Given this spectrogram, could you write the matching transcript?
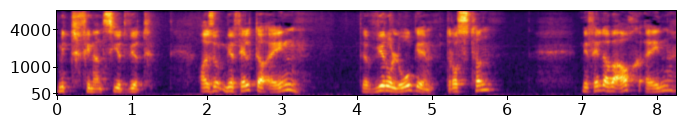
mitfinanziert wird. Also mir fällt da ein, der Virologe Drosten, mir fällt aber auch ein,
